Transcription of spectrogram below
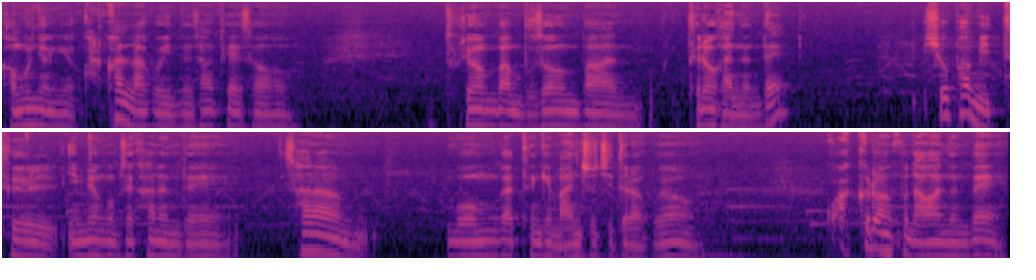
검은 연기가 콸콸 나고 있는 상태에서 두려운 반 무서운 반 들어갔는데 쇼파 밑을 인명 검색하는데 사람 몸 같은 게 만져지더라고요. 꽉 끌어안고 나왔는데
